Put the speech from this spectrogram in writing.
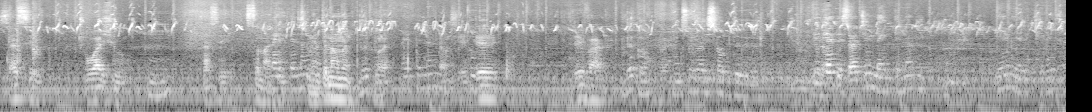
Ça, c'est trois jours. Ça, c'est ce matin. Maintenant. Maintenant même. D'accord. Ouais. Maintenant, Donc, c'est deux, deux vagues. D'accord. Donc ceux-là ils sortent de. Il vient de sortir maintenant. Il vient de retirer ça.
